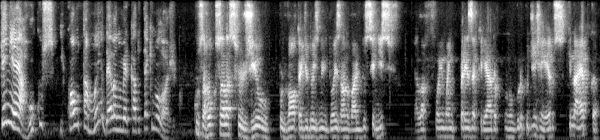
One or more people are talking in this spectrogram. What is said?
quem é a Rucos e qual o tamanho dela no mercado tecnológico? A Rucos ela surgiu por volta de 2002 lá no Vale do Silício. Ela foi uma empresa criada por um grupo de engenheiros que na época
